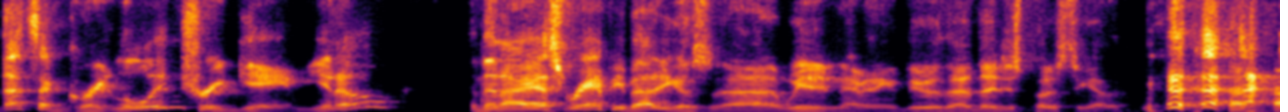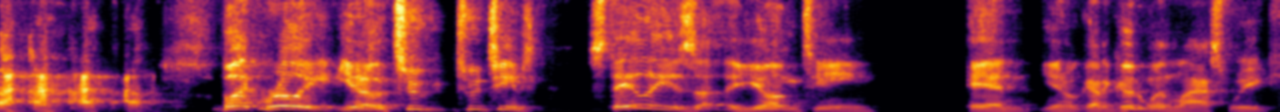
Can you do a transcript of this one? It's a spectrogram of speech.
that's a great little intrigue game, you know. And then I asked Rampy about it. He goes, uh, "We didn't have anything to do with that. They just put us together." but really, you know, two two teams. Staley is a young team, and you know, got a good win last week,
